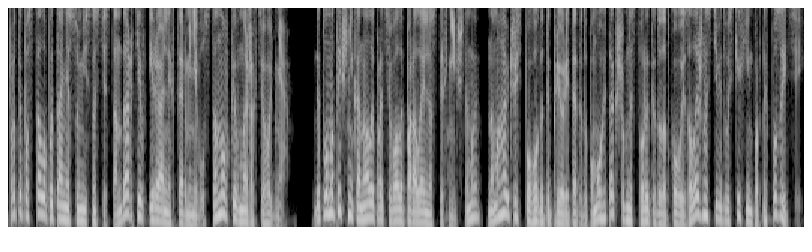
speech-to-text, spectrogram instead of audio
проте постало питання сумісності стандартів і реальних термінів установки в межах цього дня. Дипломатичні канали працювали паралельно з технічними, намагаючись погодити пріоритети допомоги так, щоб не створити додаткової залежності від вузьких імпортних позицій.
